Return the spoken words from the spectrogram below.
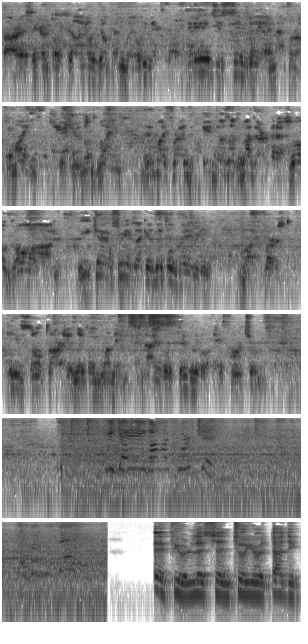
But Zoltar is here to tell you you can believe it. Age is simply a matter of mind. If you don't mind, then my friend, it doesn't matter. So go on. He can feel like a little baby. But first, give Zoltar a little money, and I will give you a fortune. Hey, Daddy, I got my fortune. I didn't say. If you listen to your daddy,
